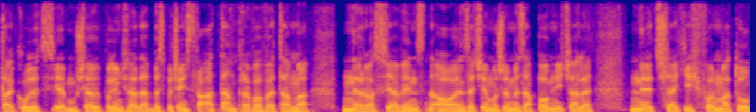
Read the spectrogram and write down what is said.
taką decyzję musiałaby podjąć Rada Bezpieczeństwa, a tam prawo weta ma Rosja, więc o ONZ możemy zapomnieć, ale trzeba jakiegoś formatu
